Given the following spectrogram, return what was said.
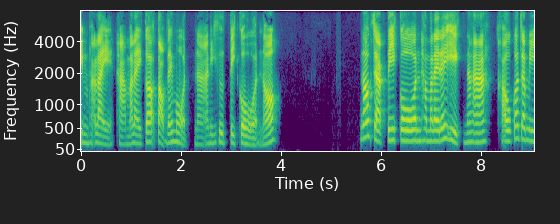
ิมพ์อะไรถามอะไรก็ตอบได้หมดนะ อันนี้คือตีโกณเนาะ นอกจากตีโกณทำอะไรได้อีกนะคะ เขาก็จะมี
